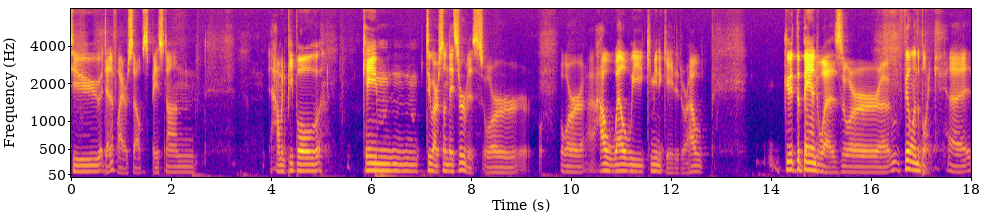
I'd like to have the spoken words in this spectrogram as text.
to identify ourselves based on how many people came to our Sunday service or or how well we communicated or how good the band was or uh, fill in the blank. Uh,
